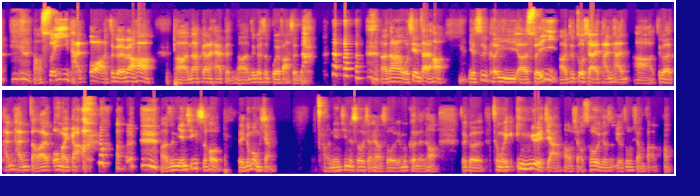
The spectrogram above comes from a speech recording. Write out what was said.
然后随意弹，哇，这个有没有哈？啊，那 gonna happen 啊，这个是不会发生的。啊，当然，我现在哈也是可以呃随意啊，就坐下来谈谈啊，这个谈谈早安，Oh my God，啊，是年轻时候的一个梦想啊，年轻的时候想想说有没有可能哈，这个成为一个音乐家哈，小时候就是有这种想法嘛哈，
